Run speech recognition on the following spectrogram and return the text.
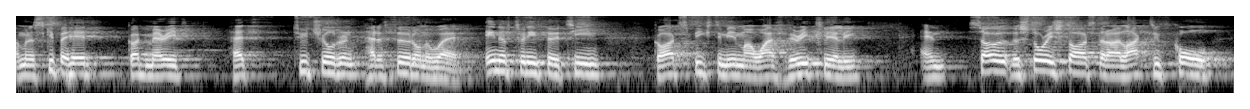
I'm going to skip ahead. Got married, had two children, had a third on the way. End of 2013, God speaks to me and my wife very clearly. And so the story starts that I like to call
